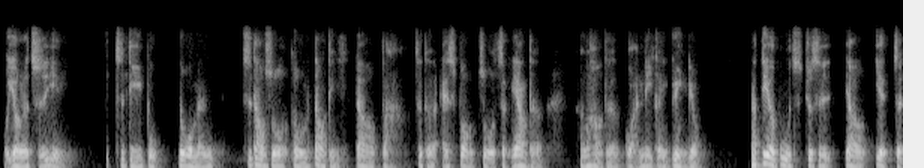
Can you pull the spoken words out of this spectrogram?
我有了指引是第一步，那我们知道说，呃，我们到底要把这个 S b o 做怎么样的很好的管理跟运用。那第二步就是要验证，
